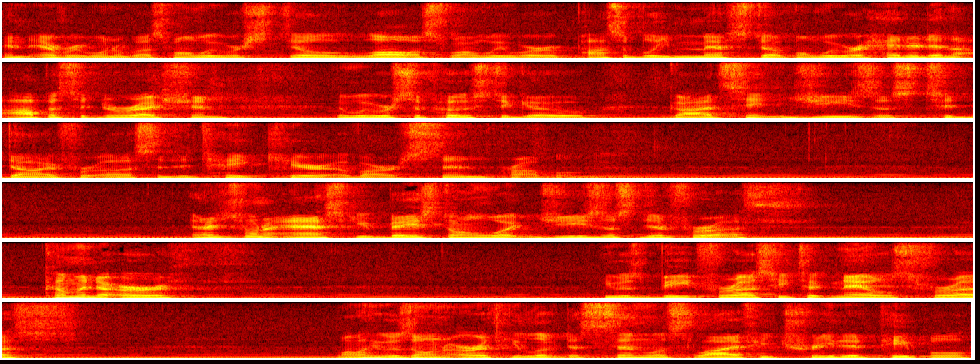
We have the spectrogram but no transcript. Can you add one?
and every one of us. While we were still lost, while we were possibly messed up, when we were headed in the opposite direction than we were supposed to go, God sent Jesus to die for us and to take care of our sin problem. And I just want to ask you, based on what Jesus did for us, coming to earth, he was beat for us, he took nails for us. While he was on earth, he lived a sinless life. He treated people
